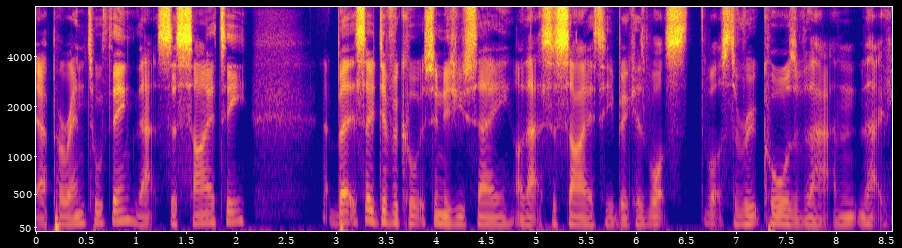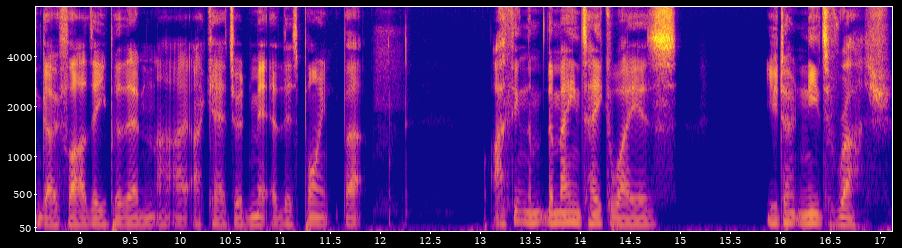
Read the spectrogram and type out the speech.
a parental thing that's society. But it's so difficult as soon as you say oh that's society because what's what's the root cause of that? And that can go far deeper than i, I care to admit at this point. But i think the, the main takeaway is you don't need to rush.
